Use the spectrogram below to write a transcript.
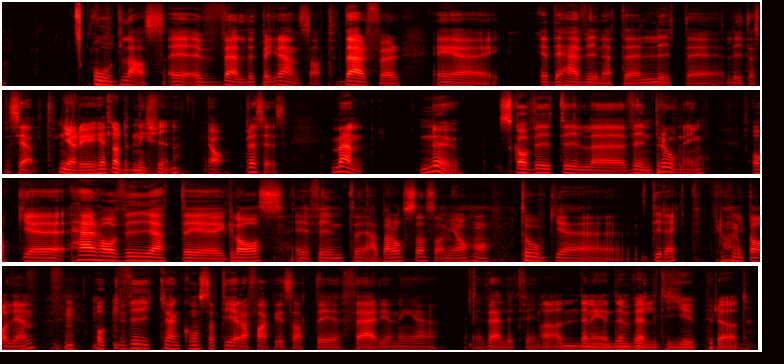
odlas är väldigt begränsat. Därför är, är det här vinet eh, lite, lite speciellt. Ja, det är helt klart ett nischvin. Ja, precis. Men nu ska vi till eh, vinprovning. Och eh, här har vi ett eh, glas, eh, fint eh, Albarossa som jag tog eh, direkt från Italien. Och vi kan konstatera faktiskt att färgen är, är väldigt fin. Ja, den är, den är väldigt djupröd.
